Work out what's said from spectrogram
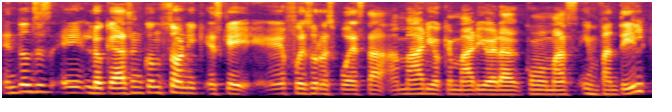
Entonces, eh, lo que hacen con Sonic es que eh, fue su respuesta a Mario, que Mario era como más infantil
